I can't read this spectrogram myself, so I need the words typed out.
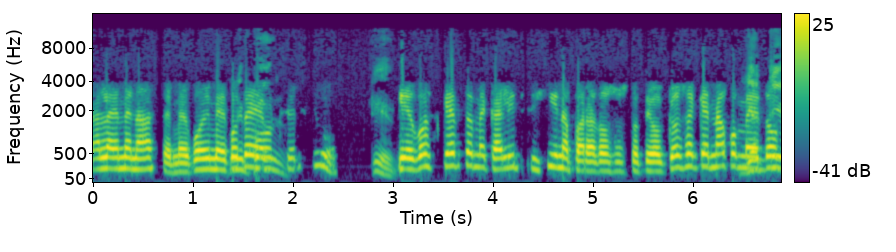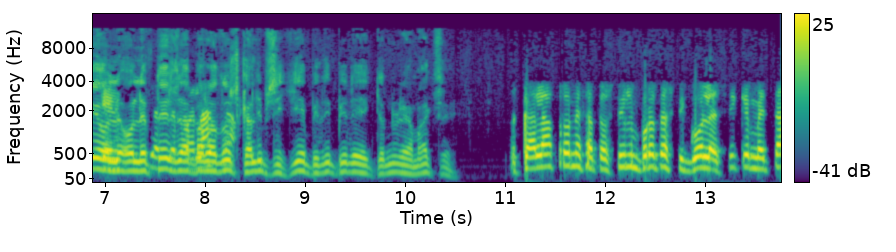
Καλά, εμένα άστε με. Εγώ είμαι εγώ Λοιπόν, δεν ξέρεις τι. Τι; Και εγώ σκέφτομαι καλή ψυχή να παραδώσω στο Θεό. Και όσα και να έχουμε εδώ. Γιατί και ο, ο Λευτέρης και να παλάτια, παραδώσει καλή ψυχή επειδή πήρε καινούρια αμάξι. Καλά, αυτό ναι, θα το στείλουν πρώτα στην κόλαση και μετά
